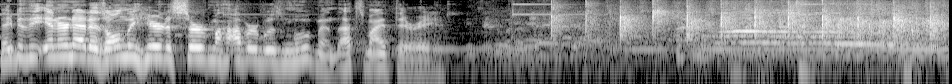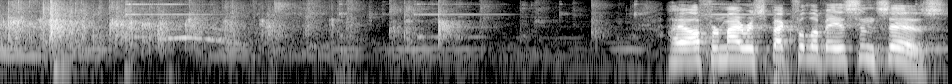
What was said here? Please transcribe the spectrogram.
Maybe the internet is only here to serve Mahaprabhu's movement. That's my theory. I offer my respectful obeisances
